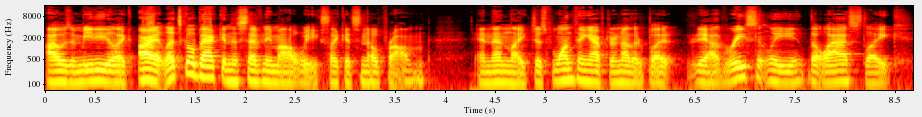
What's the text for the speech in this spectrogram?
I was immediately like, all right, let's go back into 70 mile weeks. Like, it's no problem. And then, like, just one thing after another. But yeah, recently, the last, like,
